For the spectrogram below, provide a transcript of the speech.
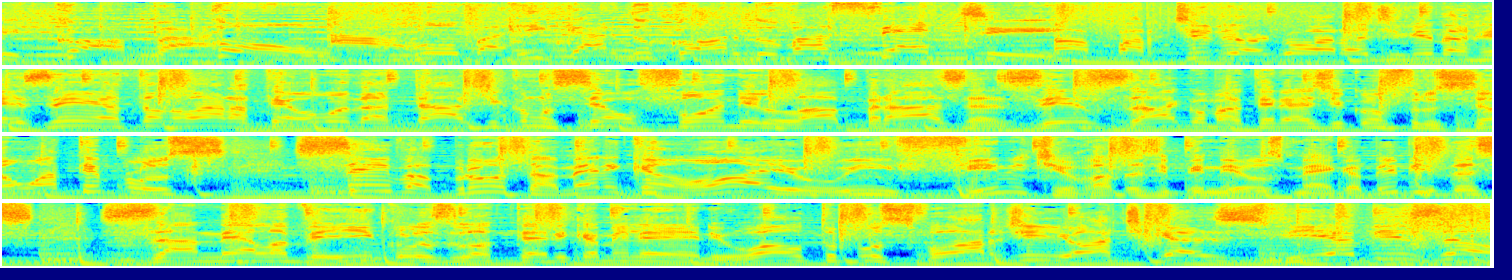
de Copa com arroba Ricardo Córdova 7. A partir de agora, a Divina Resenha tá no ar até uma da tarde com Celfone Labrasa, Zezago Materiais de Construção, AT Plus, Seiva Bruta, American Oil, Infinity Rodas e Pneus, Mega Bebidas, Zanela Veículos, Lotérica Milênio, Auto Plus Ford e Óticas Via Visão.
